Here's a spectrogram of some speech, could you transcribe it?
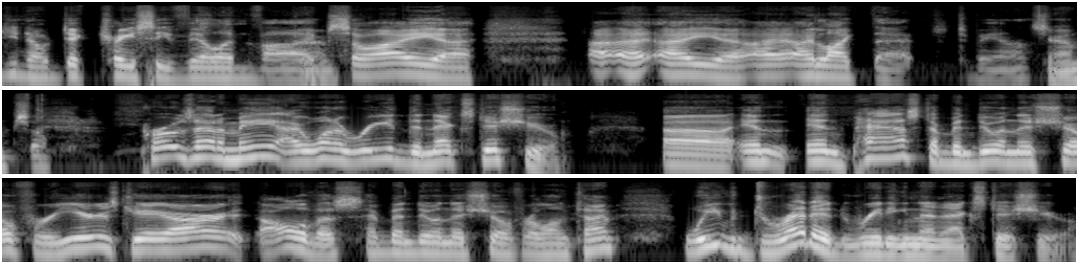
you know Dick Tracy villain vibe. Yeah. So I uh, I I, uh, I I like that to be honest. Yeah. So pros out of me. I want to read the next issue. Uh, in in past, I've been doing this show for years. Jr. All of us have been doing this show for a long time. We've dreaded reading the next issue.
